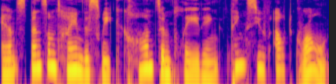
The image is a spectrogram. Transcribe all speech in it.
and spend some time this week contemplating things you've outgrown?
